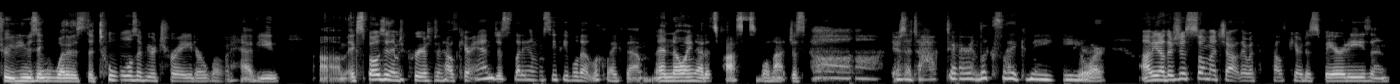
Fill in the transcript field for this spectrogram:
through using whether it's the tools of your trade or what have you, um, exposing them to careers in healthcare and just letting them see people that look like them and knowing that it's possible, not just, oh, there's a doctor, it looks like me, or, um, you know, there's just so much out there with healthcare disparities. And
